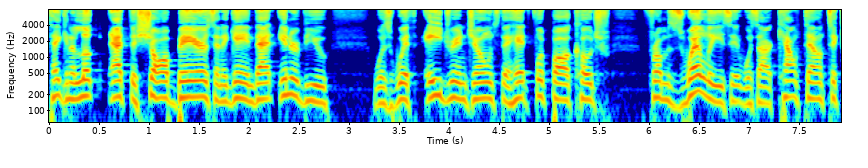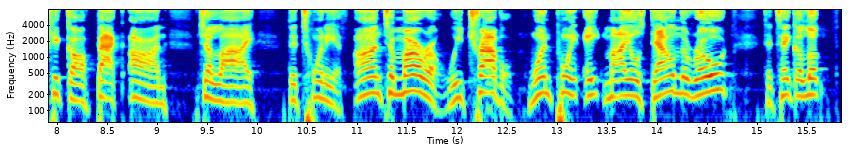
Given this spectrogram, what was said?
Taking a look at the Shaw Bears. And again, that interview was with Adrian Jones, the head football coach from Zweli's. It was our countdown to kickoff back on July the 20th. On tomorrow, we travel 1.8 miles down the road to take a look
